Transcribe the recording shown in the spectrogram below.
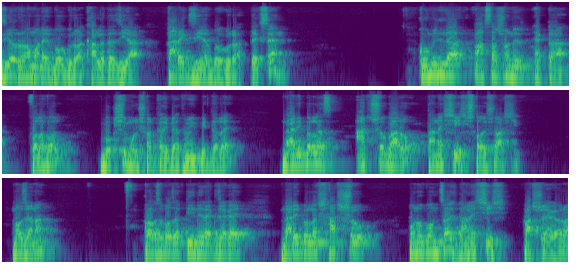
জিয়াউর রহমানের বগুড়া, খালেদা জিয়া, তারেক জিয়ার বগুড়া, দেখছেন? কুমিল্লা পাঁচ আসনের একটা ফলাফল, বক্সিমূল সরকারি প্রাথমিক বিদ্যালয়। দাঁড়িপাল্লা আটশো বারো, ধানের শীষ ছয়শো আশি। মজা না? কক্সবাজার তিনের এক জায়গায় দাঁড়িপাল্লা সাতশো উনপঞ্চাশ ধানের শীষ পাঁচশো এগারো।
